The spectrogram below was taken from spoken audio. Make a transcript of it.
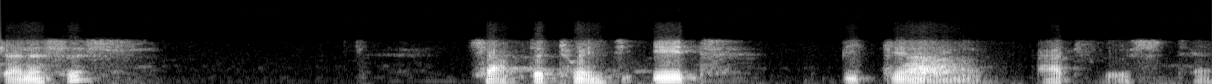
Genesis, chapter 28, beginning at verse 10.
